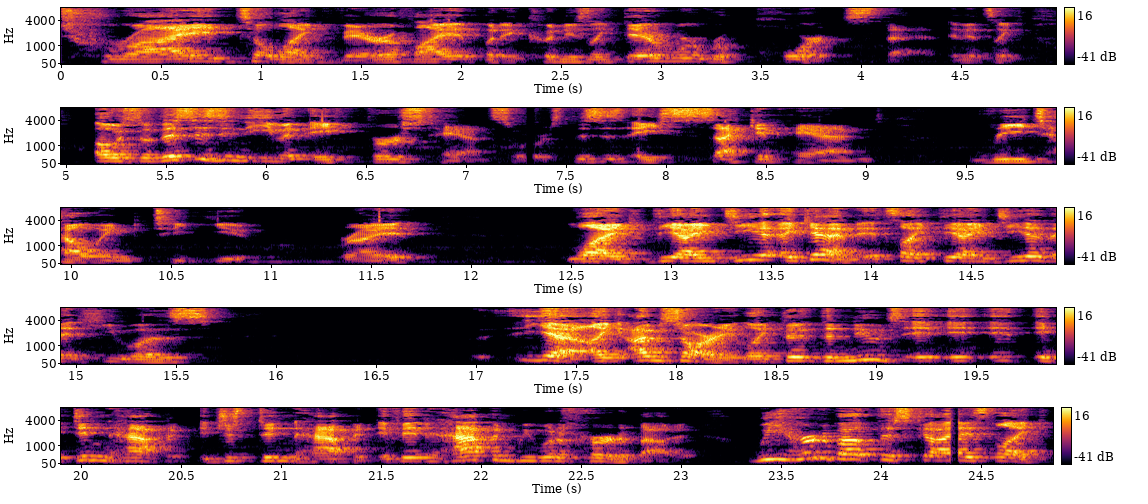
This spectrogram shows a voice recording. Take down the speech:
tried to like verify it, but it couldn't. He's like, there were reports that, and it's like, oh, so this isn't even a first-hand source. This is a second-hand retelling to you, right? Like the idea again, it's like the idea that he was yeah, like I'm sorry, like the the nudes, it, it, it didn't happen. It just didn't happen. If it happened, we would have heard about it we heard about this guy's like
